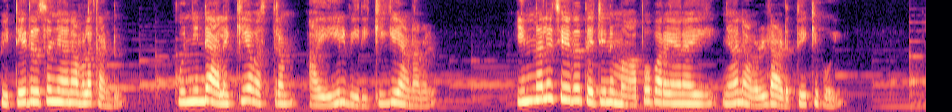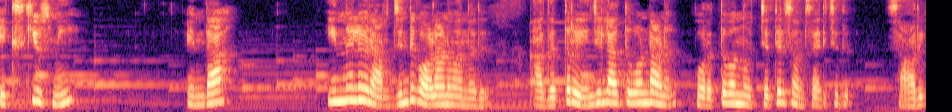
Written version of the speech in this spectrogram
പിറ്റേ ദിവസം ഞാൻ അവളെ കണ്ടു. കുഞ്ഞിന്റെ അലക്കിയ വസ്ത്രം അയയിൽ വിരിക്കുകയാണ് അവൾ ഇന്നലെ ചെയ്ത തെറ്റിന് മാപ്പ് പറയാനായി ഞാൻ അവളുടെ അടുത്തേക്ക് പോയി. എക്സ്ക്യൂസ് മീ എന്താ? ഇന്നലെ ഒരു അർജന്റ് കോളാണ് വന്നത്. അകത്ത് റേഞ്ച് ഇല്ലാത്തതുകൊണ്ടാണ് പുറത്ത് വന്ന് ഉച്ചത്തിൽ സംസാരിച്ചത്. സോറി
